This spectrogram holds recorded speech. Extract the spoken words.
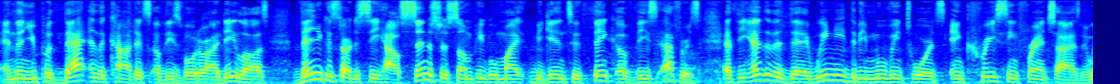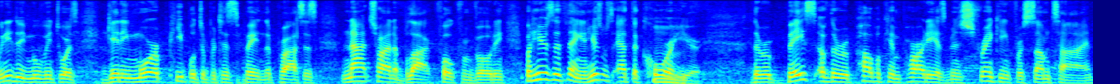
and then you put that in the context of these voter ID laws, then you can start to see how sinister some people might begin to think of these efforts. At the end of the day, we need to be moving towards increasing franchisement. We need to be moving towards getting more people to participate in the process, not trying to block folk from voting. But here's the thing, and here's what's at the core mm. here. The base of the Republican Party has been shrinking for some time.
